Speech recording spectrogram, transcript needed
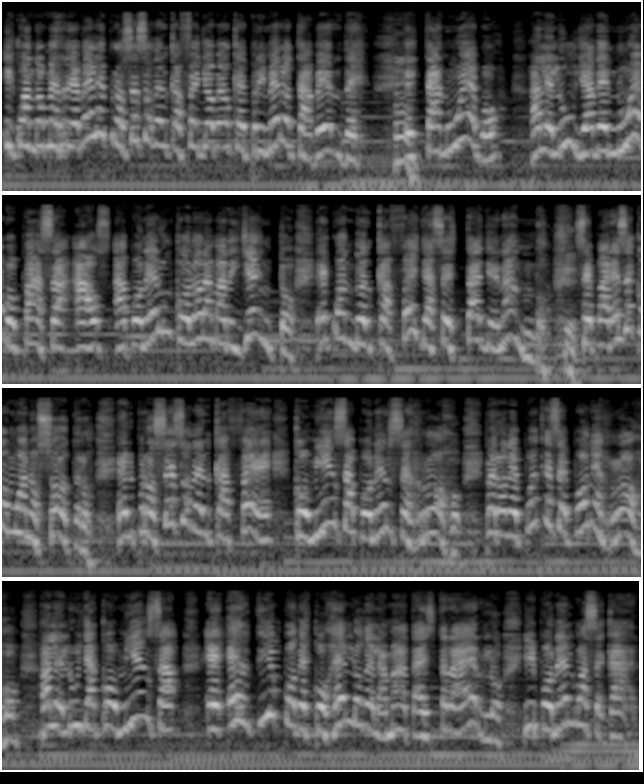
Y cuando me revela el proceso del café, yo veo que primero está verde, está nuevo, aleluya, de nuevo pasa a, a, poner un color amarillento. Es cuando el café ya se está llenando. Sí. Se parece como a nosotros. El proceso del café comienza a ponerse rojo, pero después que se pone rojo, aleluya, comienza eh, el tiempo de cogerlo de la mata, extraerlo y ponerlo a secar.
